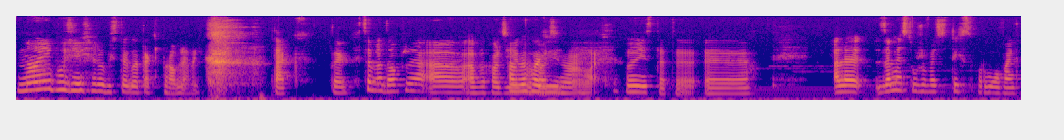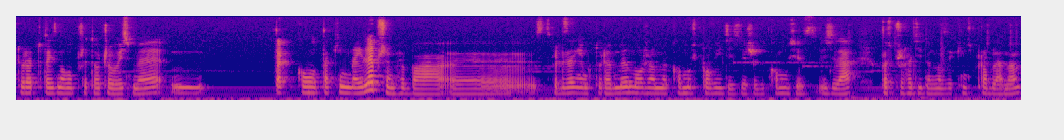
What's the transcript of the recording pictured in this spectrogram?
No i później się robi z tego taki problemik. Tak, tak. Chcemy dobrze, a, a wychodzi A wychodzi, wychodzi. no właśnie. No niestety. y, ale zamiast używać tych sformułowań, które tutaj znowu przytoczyłyśmy, mm, taką, takim najlepszym chyba y, stwierdzeniem, stwierdzeniem, które my możemy komuś powiedzieć, jeżeli komuś jest źle, ktoś przychodzi do nas z jakimś problemem,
